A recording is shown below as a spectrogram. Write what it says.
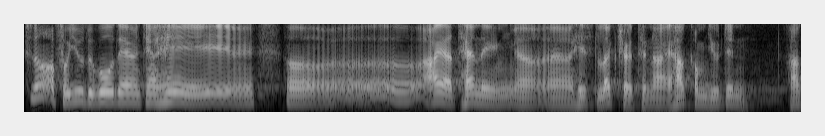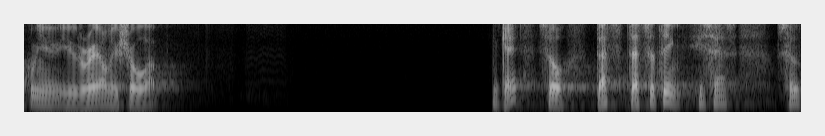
It's not for you to go there and tell, hey, uh, I attending uh, uh, his lecture tonight. How come you didn't? How come you, you rarely show up? Okay, so that's that's the thing. He says, so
